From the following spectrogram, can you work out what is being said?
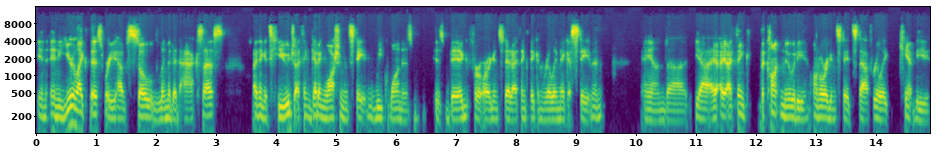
in, in a year like this, where you have so limited access, I think it's huge. I think getting Washington State in week one is, is big for Oregon State. I think they can really make a statement. And uh, yeah, I, I think the continuity on Oregon State staff really can't be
